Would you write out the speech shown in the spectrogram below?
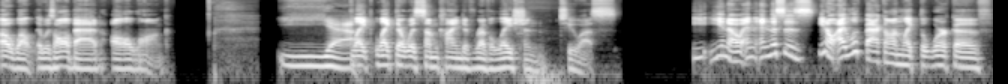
oh well it was all bad all along Yeah. like like there was some kind of revelation to us you know and and this is you know i look back on like the work of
